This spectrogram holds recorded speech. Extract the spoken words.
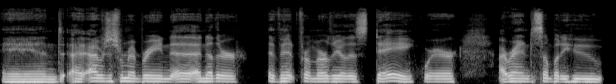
And I, I was just remembering uh, another event from earlier this day where I ran into somebody who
